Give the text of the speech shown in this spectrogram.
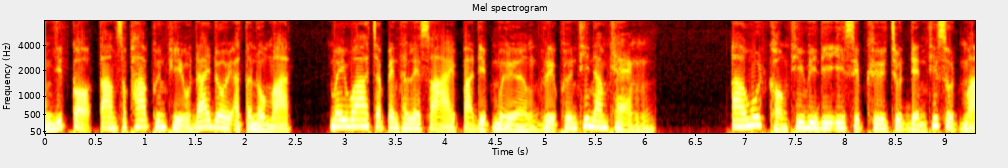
งยึดเกาะตามสภาพพื้นผิวได้โดยอัตโนมัติ ไม่ว่าจะเป็นทะเลทรายป่าดิบเมือง หรือพื้นที่น้ำแข็ง อาวุธของ TVD-E10 คือจุดเด่นที่สุดมา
